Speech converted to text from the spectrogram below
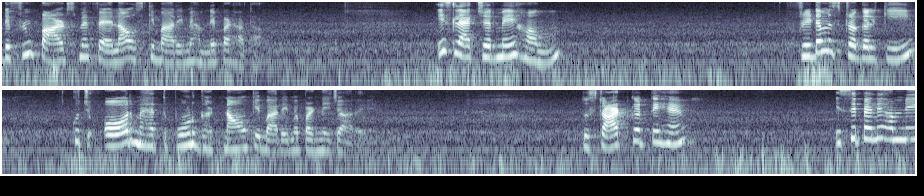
डिफरेंट पार्ट्स में फैला, उसके बारे में हमने पढ़ा था। इस लेक्चर में हम फ्रीडम स्ट्रगल की कुछ और महत्वपूर्ण घटनाओं के बारे में पढ़ने जा रहे हैं। तो स्टार्ट करते हैं। इससे पहले हमने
